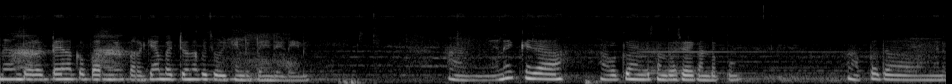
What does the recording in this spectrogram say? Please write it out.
ഞാൻ തൊടട്ടെ എന്നൊക്കെ പറഞ്ഞ് പറിക്കാൻ പറ്റുമോ എന്നൊക്കെ ചോദിക്കുന്നുണ്ട് അതിന്റെ ഇടയിൽ അങ്ങനെയൊക്കെ അവൾക്ക് ഭയങ്കര സന്തോഷമായി കണ്ടപ്പോൾ അപ്പോൾ അതാ അങ്ങനെ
